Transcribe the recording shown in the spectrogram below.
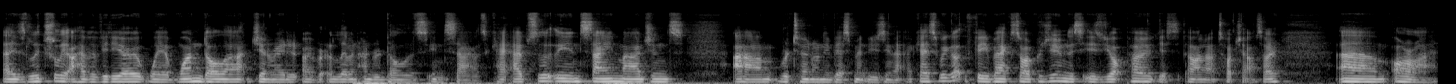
That is literally, I have a video where $1 generated over $1,100 in sales. Okay, absolutely insane margins. Um, return on investment using that. Okay, so we got the feedback. So I presume this is Yotpo. Yes, oh no, Hotjar, sorry. Um, all right,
